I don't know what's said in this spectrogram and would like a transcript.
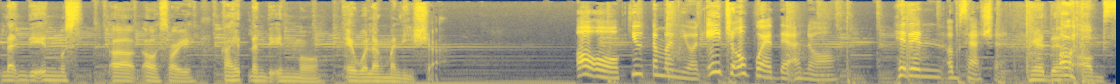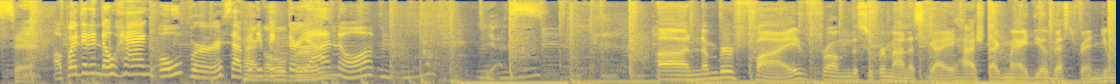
landiin mo, uh, oh sorry, kahit landiin mo, eh walang mali siya. oo, cute naman yun. H-O pwede, ano, hidden obsession. Hidden Oh. obsessed. Oh, pwede rin daw hangover, sabi ni Hangover. Victoriano. Mm. Yes. Uh, number five from the Super Malas guy, hashtag my ideal best friend, yung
